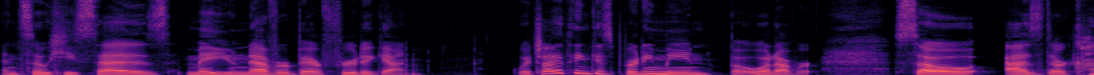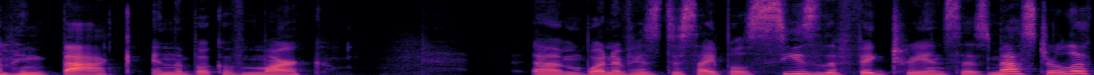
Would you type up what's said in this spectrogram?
and so he says, "May you never bear fruit again." Which I think is pretty mean, but whatever. So, as they're coming back in the book of Mark, um, one of his disciples sees the fig tree and says, Master, look,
